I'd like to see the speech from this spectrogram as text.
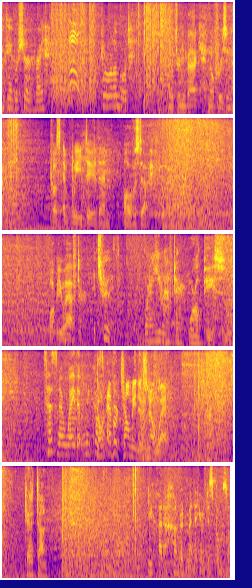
Okay, we're sure, right? No! We're all on board. No turning back, no freezing up. Because if we do, then All of us die. What were you after? The truth. What are you after? World peace. There's no way that we could. Don't ever tell me there's no way. Get it done. You had a hundred men at your disposal.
